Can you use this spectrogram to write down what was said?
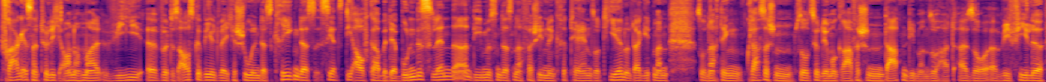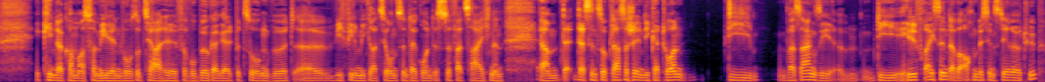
die Frage ist natürlich auch nochmal, wie äh, wird es ausgewählt, welche Schulen das kriegen. Das ist jetzt die Aufgabe der Bundes Bundesländer, die müssen das nach verschiedenen Kriterien sortieren und da geht man so nach den klassischen soziodemografischen Daten, die man so hat. Also äh, wie viele Kinder kommen aus Familien, wo Sozialhilfe, wo Bürgergeld bezogen wird, äh, wie viel Migrationshintergrund ist zu verzeichnen. Ähm, das sind so klassische Indikatoren, die was sagen Sie, die hilfreich sind, aber auch ein bisschen stereotyp?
